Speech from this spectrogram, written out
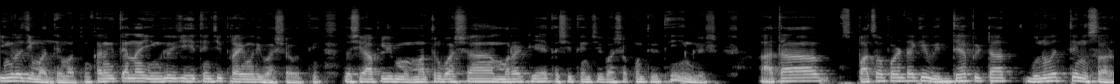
इंग्रजी माध्यमातून. कारण की त्यांना इंग्रजी ही त्यांची प्रायमरी भाषा होती. जशी आपली म- मातृभाषा मराठी आहे तशी त्यांची भाषा कोणती होती? इंग्लिश. आता पाचवा पॉईंट आहे की विद्यापीठात गुणवत्तेनुसार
